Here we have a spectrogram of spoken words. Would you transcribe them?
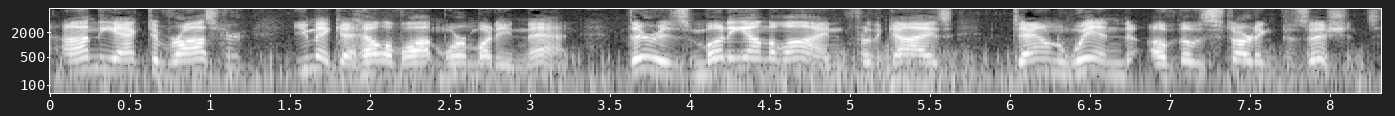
on the active roster, you make a hell of a lot more money than that. There is money on the line for the guys downwind of those starting positions.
